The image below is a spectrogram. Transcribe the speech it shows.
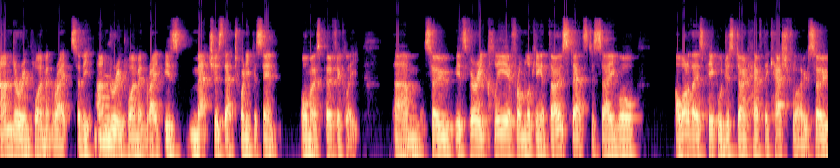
underemployment rate. So the mm-hmm. underemployment rate is matches that 20% almost perfectly. Um, so it's very clear from looking at those stats to say, well, a lot of those people just don't have the cash flow. So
